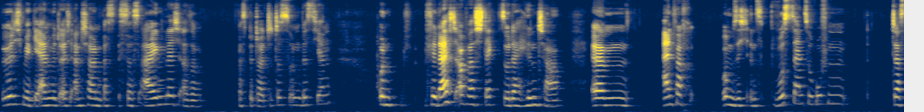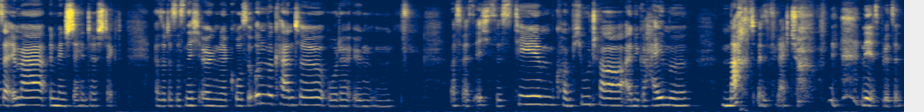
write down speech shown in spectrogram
würde ich mir gerne mit euch anschauen, was ist das eigentlich? Also was bedeutet das so ein bisschen? Und vielleicht auch, was steckt so dahinter? Ähm, einfach um sich ins Bewusstsein zu rufen, dass da immer ein Mensch dahinter steckt. Also das ist nicht irgendeine große Unbekannte oder irgendein, was weiß ich, System, Computer, eine geheime Macht, also vielleicht schon, nee, ist Blödsinn.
